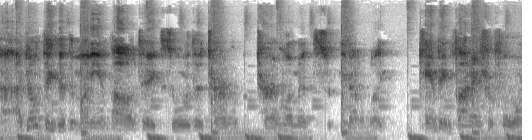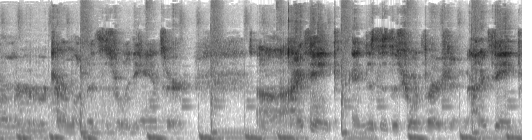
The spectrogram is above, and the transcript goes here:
I don't think that the money in politics or the term term limits, you know, like campaign finance reform or, or term limits, is really the answer. Uh, I think, and this is the short version. I think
